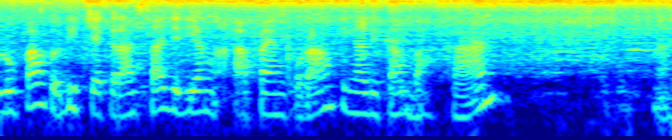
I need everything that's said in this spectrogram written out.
lupa untuk dicek rasa. Jadi yang apa yang kurang tinggal ditambahkan. Nah,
